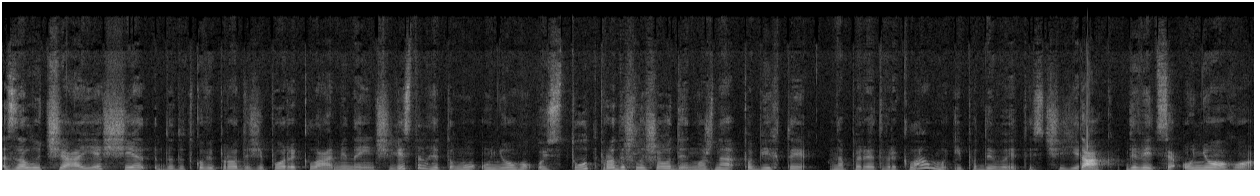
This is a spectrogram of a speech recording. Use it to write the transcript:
залучає ще додаткові продажі по рекламі на інші лістинги, тому у нього ось тут продаж лише один. Можна побігти наперед в рекламу і подивитись, чи є. Так, дивіться, у нього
